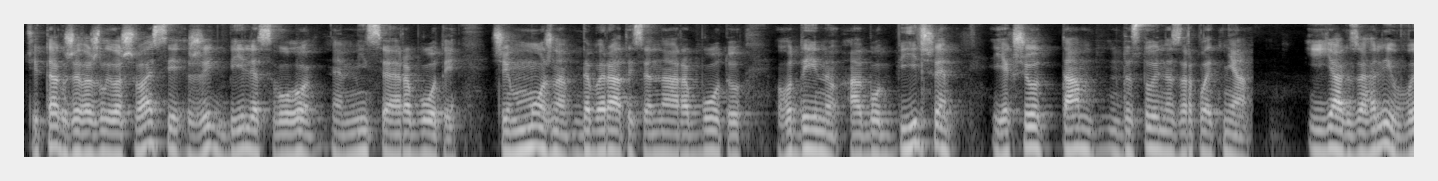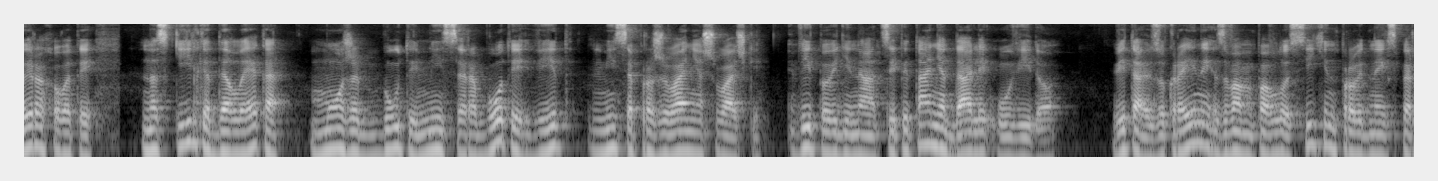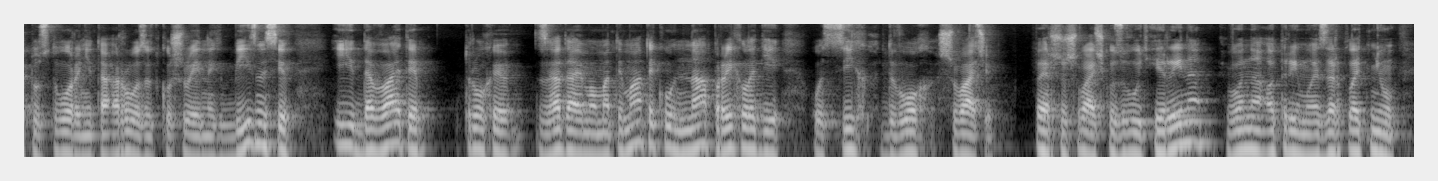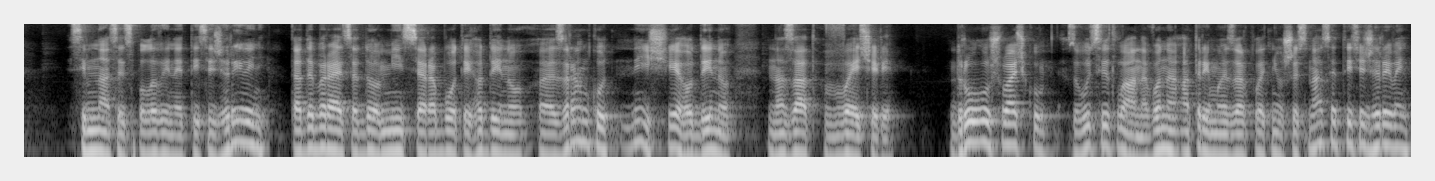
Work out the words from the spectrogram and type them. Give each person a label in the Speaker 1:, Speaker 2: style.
Speaker 1: Чи так вже важливо швачці жити біля свого е, місця роботи? Чи можна добиратися на роботу годину або більше, якщо там достойна зарплатня? І як взагалі вирахувати, наскільки далеко може бути місце роботи від місця проживання швачки? Відповіді на ці питання далі у відео. Вітаю з України! З вами Павло Сікін, провідний експерт у створенні та розвитку швейних бізнесів. І давайте трохи згадаємо математику на прикладі ось цих двох швачок. Першу швачку звуть Ірина, вона отримує зарплатню 17,5 тисяч гривень та добирається до місця роботи годину е, зранку і ще годину назад ввечері. Другу швачку звуть Світлана. Вона отримує зарплатню 16 тисяч гривень.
